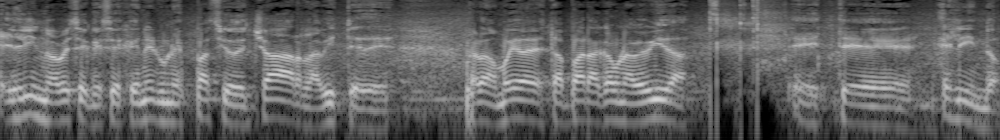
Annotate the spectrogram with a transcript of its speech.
Es lindo a veces que se genere un espacio de charla, viste, de... Perdón, voy a destapar acá una bebida este, es lindo.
